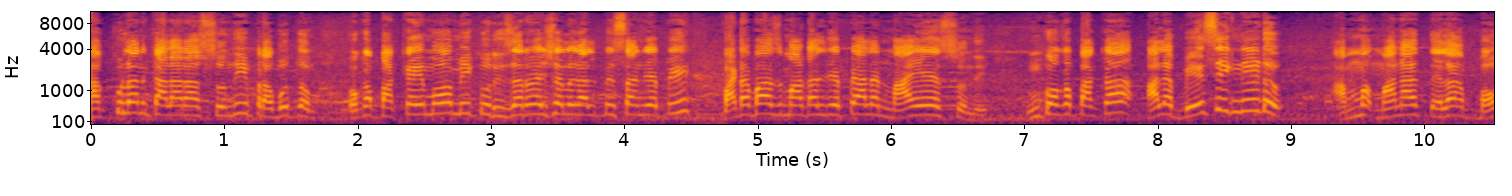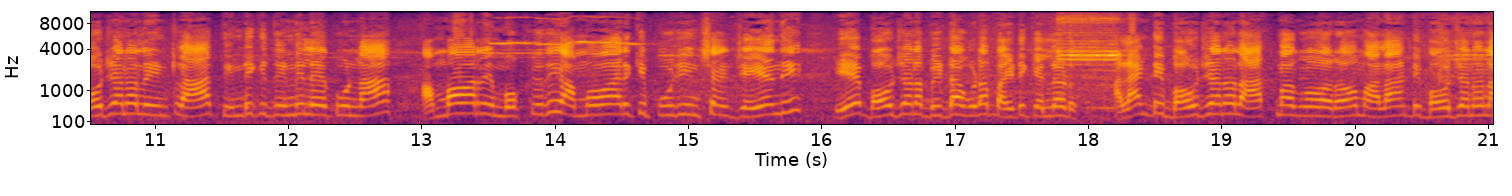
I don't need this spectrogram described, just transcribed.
హక్కులను కలరాస్తుంది ఈ ప్రభుత్వం. ఒక పక్క ఏమో మీకు రిజర్వేషన్లు కల్పిస్తా అని చెప్పి బటబాజ్ మాటలు చెప్పి వాళ్ళని మాయ చేస్తుంది. ఇంకొక పక్క వాళ్ళ బేసిక్ నీడ్ అమ్మ మన తెల బహుజనుల ఇంట్లో తిండికి తిండి లేకుండా అమ్మవారిని మొక్కుది అమ్మవారికి పూజించ చేయండి ఏ బహుజన బిడ్డ కూడా బయటికి వెళ్ళాడు. అలాంటి బహుజనుల ఆత్మగౌరవం అలాంటి బహుజనుల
